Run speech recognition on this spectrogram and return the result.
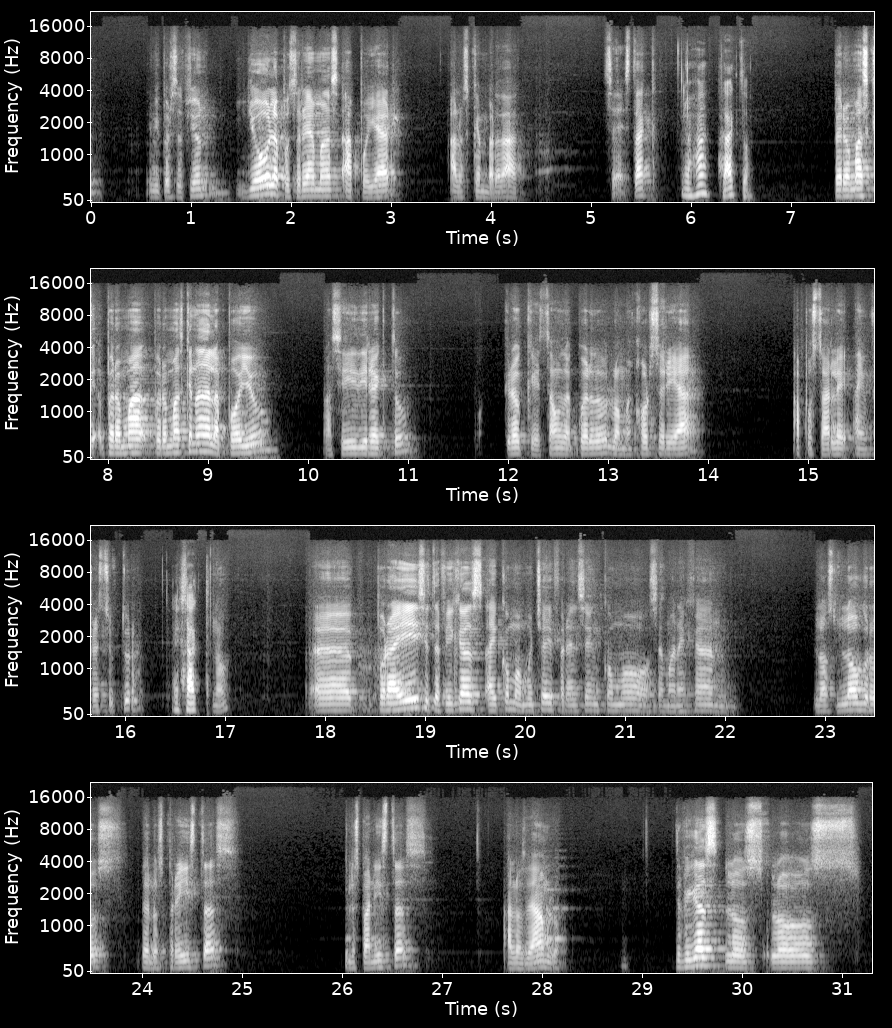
en mi percepción, yo le apostaría más a apoyar a los que en verdad se destacan. Ajá, exacto. Pero más que, pero más, pero más que nada el apoyo, así directo, creo que estamos de acuerdo, lo mejor sería apostarle a infraestructura, Exacto. ¿no? Eh, por ahí, si te fijas, hay como mucha diferencia en cómo se manejan los logros de los preistas y los panistas a los de AMLO. Si te fijas, los, los,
